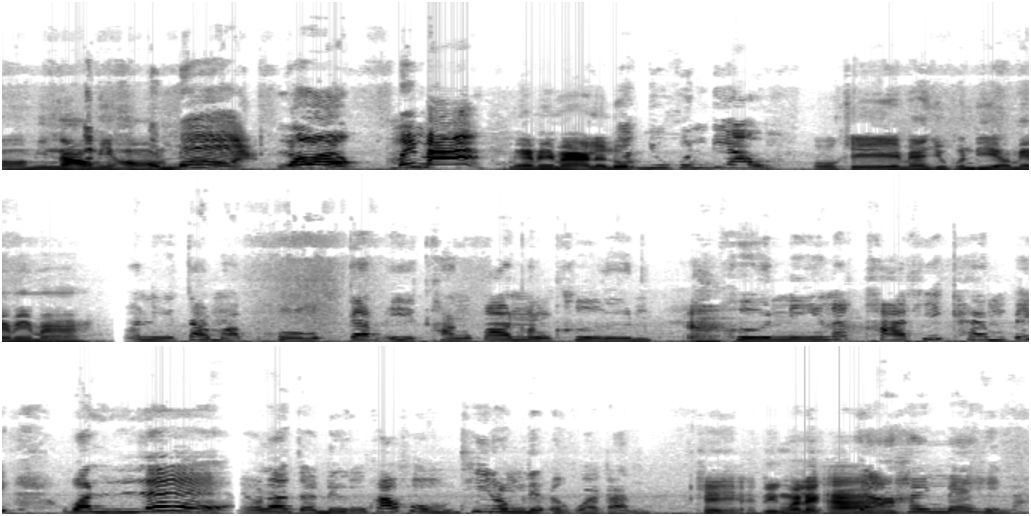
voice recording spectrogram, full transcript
อ๋อมีเน่ามีหอม แต่แม่อะโลกไม่มาแม่ไม่มาเหรออลูกยากอยู่คนเดียว โอเค แม่อยู่คนเดียวแม่ไม่มา วันนี้จะมาพบกันอีกครั้งตอนกลางคืน อะคืนนี้นะคะที่แคมปิ้งวันแรกแล้วเราจะดึงผ้าห่มที่โรงเรียนออกมากัน โอเค ดึงมาเลยค่ะอย่าให้แม่เห็นนะ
